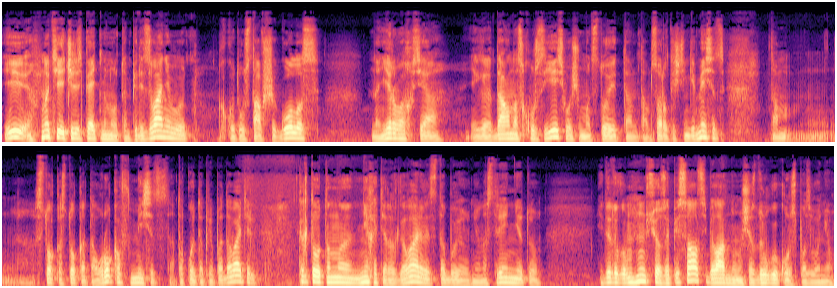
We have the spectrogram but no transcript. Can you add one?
И, ну, тебе через пять минут там перезванивают, какой-то уставший голос, на нервах вся, И говорят, да, у нас курс есть, в общем, он стоит там, там 40 тысяч тенге в месяц, там столько-столько-то уроков в месяц, такой-то преподаватель. Как-то вот она нехотя разговаривает с тобой, у нее настроения нету. И ты такой, ну все, записал себе, ладно, мы сейчас другой курс позвоню.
